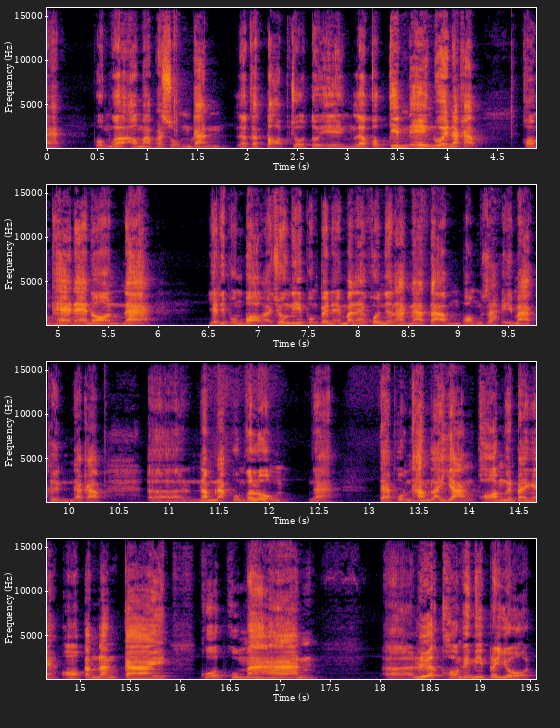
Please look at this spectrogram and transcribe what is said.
นะผมก็เอามาผสมกัน แล้วก็ตอบโจทย์ตัวเอง แล้วก็กินเองด้วยนะครับ ของแท้แน่นอนนะฮะอย่างที่ผมบอกอะช่วงนี้ผมไปไหนมาไหนคนจะทักหน้าตาผมผ่องใสมากขึ้นนะครับน้ำหนักผมก็ลงนะแต่ผมทำหลายอย่างพร้อมกันไปไงออกกำลังกายควบคุมอาหารเเลือกของที่มีประโยชน์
